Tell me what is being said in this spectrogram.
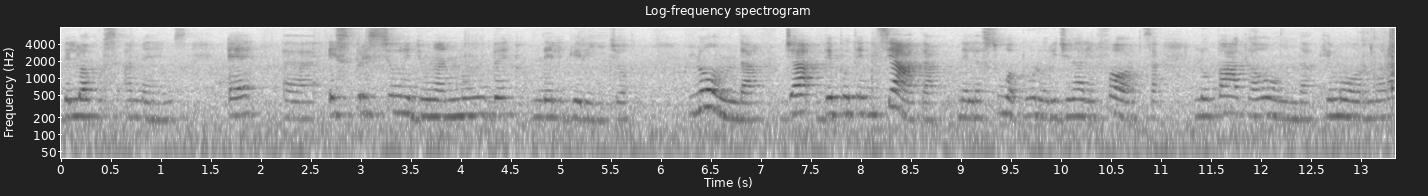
dell'opus amenus, è eh, espressione di una nube nel grigio. L'onda, già depotenziata nella sua pur originaria forza, l'opaca onda che mormora,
